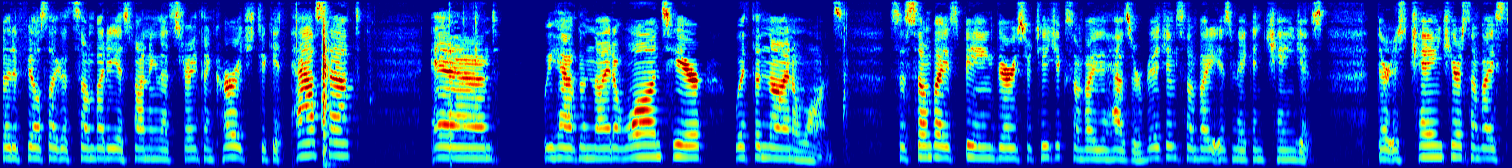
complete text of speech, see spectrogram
But it feels like that somebody is finding that strength and courage to get past that. And we have the Knight of Wands here with the Nine of Wands. So somebody's being very strategic. Somebody has their vision. Somebody is making changes. There is change here. Somebody's,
